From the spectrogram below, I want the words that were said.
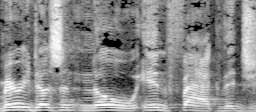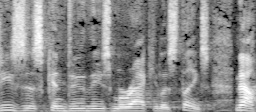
Mary doesn't know, in fact, that Jesus can do these miraculous things. Now,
